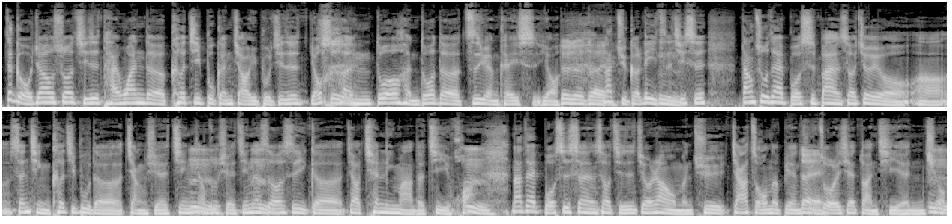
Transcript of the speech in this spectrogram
这个我就要说，其实台湾。的科技部跟教育部其实有很多很多的资源可以使用。对对对。那举个例子，其实当初在博士班的时候就有呃申请科技部的奖学金、奖助学金，那时候是一个叫千里马的计划。那在博士生的时候，其实就让我们去加州那边去做了一些短期研究。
